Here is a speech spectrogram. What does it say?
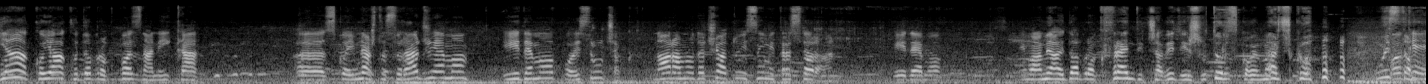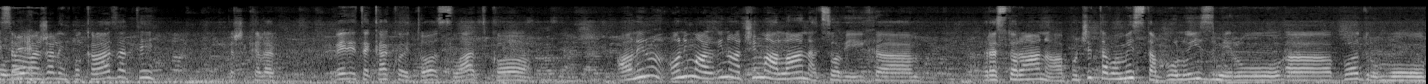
jako, jako dobrog poznanika e, s kojim nešto surađujemo i idemo pojest ručak. Naravno da ću ja tu i snimiti restoran. Idemo. Imam ja i dobrog frendića, vidiš, u Turskoj mačku. u Istanbulu. Ok, samo vam želim pokazati. Vidite kako je to slatko. A on, on ima, inače ima lanac ovih restorana po čitavom Istanbulu, Izmiru, Bodrumu,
